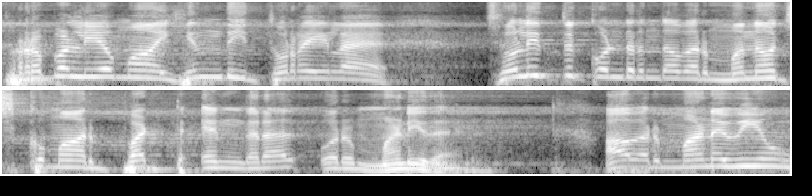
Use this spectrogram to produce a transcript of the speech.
பிரபல்யமாக ஹிந்தி துறையில் சொலித்து கொண்டிருந்தவர் மனோஜ்குமார் பட் என்கிற ஒரு மனிதர். அவர் மனைவியும்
